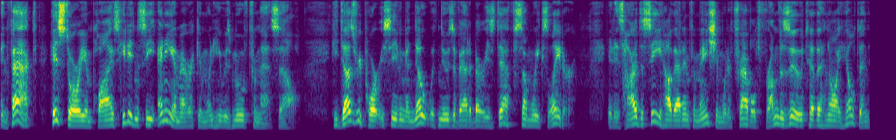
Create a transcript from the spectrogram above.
In fact, his story implies he didn't see any American when he was moved from that cell. He does report receiving a note with news of Atterberry's death some weeks later. It is hard to see how that information would have traveled from the zoo to the Hanoi Hilton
